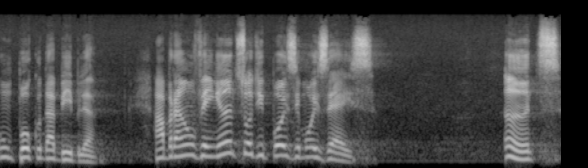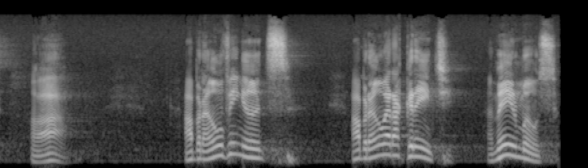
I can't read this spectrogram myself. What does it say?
um pouco da Bíblia? Abraão vem antes ou depois de Moisés? Antes. Ah, Abraão vem antes. Abraão era crente. Amém, irmãos?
